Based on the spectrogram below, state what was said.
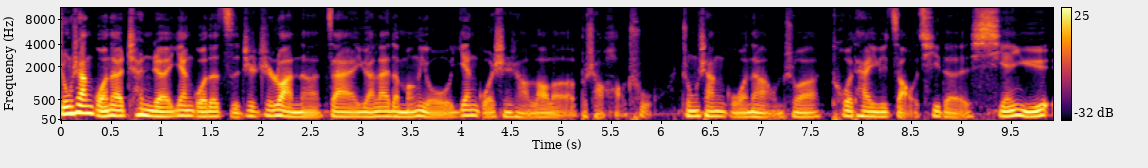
中山国呢，趁着燕国的子之之乱呢，在原来的盟友燕国身上捞了不少好处。中山国呢，我们说脱胎于早期的鲜鱼，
